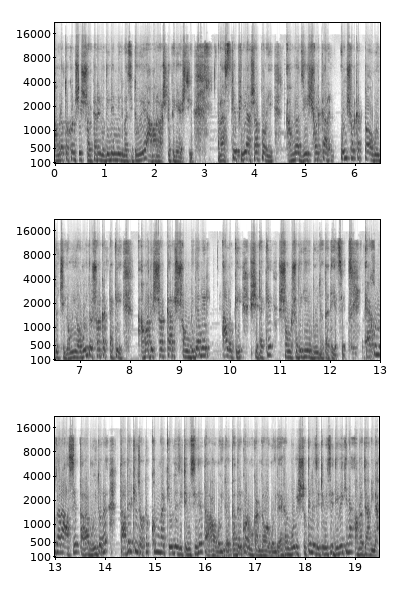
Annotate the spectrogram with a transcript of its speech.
আমরা তখন সেই সরকারের অধীনে নির্বাচিত হয়ে আবার রাষ্ট্র ফিরে আসছি। রাষ্ট্রে ফিরে আসার পরে আমরা যে সরকার, ওই সরকারটা অবৈধ ছিল। ওই অবৈধ সরকারটাকে আমাদের সরকার সংবিধানের আলোকে সেটাকে সংসদে গিয়ে বৈধতা দিয়েছে। এখনও যারা আছে, তারা বৈধ না। তাদেরকে যতক্ষণ না কেউ লেজিটিমেসি দেয় তারা অবৈধ তাদের কর্মকাণ্ড অবৈধ। এখন ভবিষ্যতে লেজিটিমেসি দিবে কিনা, আমরা জানি না।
